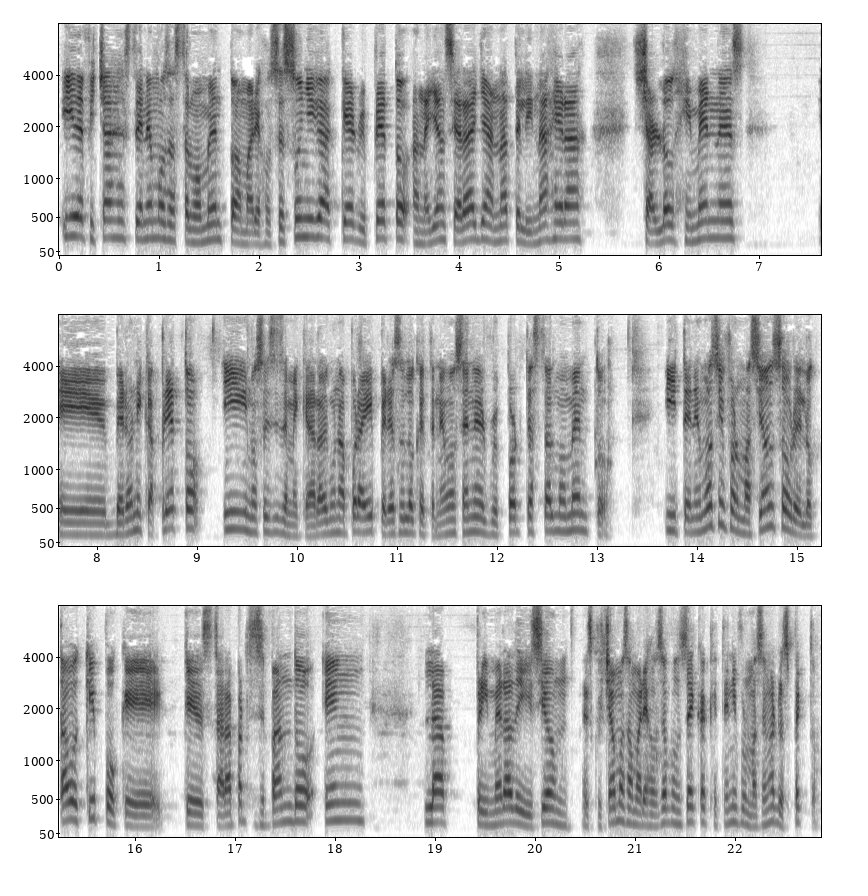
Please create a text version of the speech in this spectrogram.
Y de fichajes tenemos hasta el momento a María José Zúñiga, Kerry Preto, Anayansi Araya, Natalie Nájera, Charlotte Jiménez, eh, Verónica Prieto y no sé si se me quedará alguna por ahí, pero eso es lo que tenemos en el reporte hasta el momento. Y tenemos información sobre el octavo equipo que, que estará participando en la primera división. Escuchamos a María José Fonseca que tiene información al respecto.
